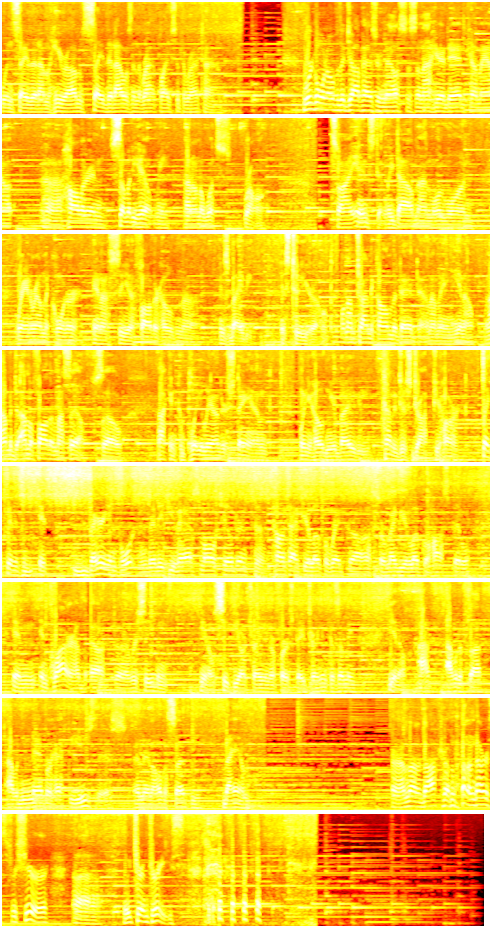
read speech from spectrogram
wouldn't say that I'm a hero. I'm say that I was in the right place at the right time. We're going over the job hazard analysis and I hear Dad come out uh, hollering, somebody help me. I don't know what's wrong. So I instantly dialed 911, ran around the corner, and I see a father holding uh, his baby, his two-year-old. When I'm trying to calm the dad down, I mean, you know, I'm a, I'm a father myself, so I can completely understand when you're holding your baby, kind of just drops your heart. I think that it's, it's very important that if you have small children to contact your local Red Cross or maybe your local hospital and inquire about uh, receiving, you know, CPR training or first aid training because I mean, you know, I, I would have thought I would never have to use this and then all of a sudden, bam. Uh, I'm not a doctor, I'm not a nurse for sure. Uh, we trim trees.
